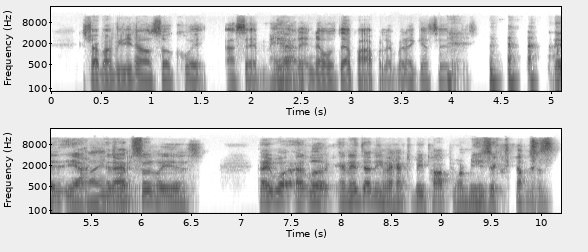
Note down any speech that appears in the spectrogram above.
strike my video down so quick. I said, man, Yeah. I didn't know it was that popular, but I guess it is. It- yeah, it it. absolutely is. They will uh, look, and it doesn't even have to be popular music. They'll just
